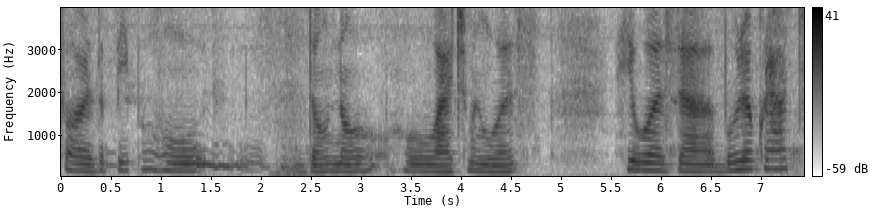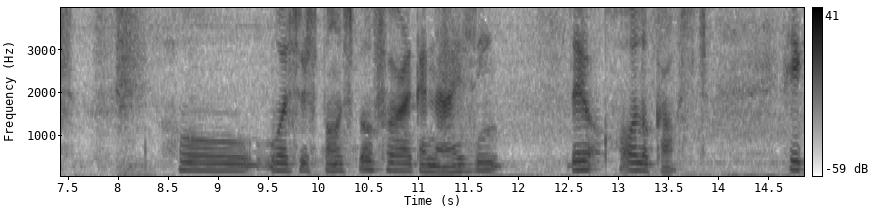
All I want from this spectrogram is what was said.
For the people who don't know who Eichmann was, he was a bureaucrat who was responsible for organizing the Holocaust. He,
